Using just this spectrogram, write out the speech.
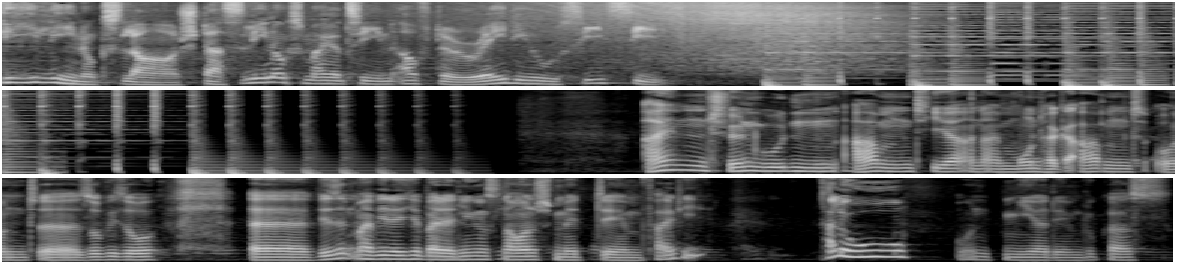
Die Linux Lounge, das Linux Magazin auf der Radio CC. Einen schönen guten Abend hier an einem Montagabend und äh, sowieso. Äh, wir sind mal wieder hier bei der Linux Lounge mit dem Faldi. Hallo. Und mir, dem Lukas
